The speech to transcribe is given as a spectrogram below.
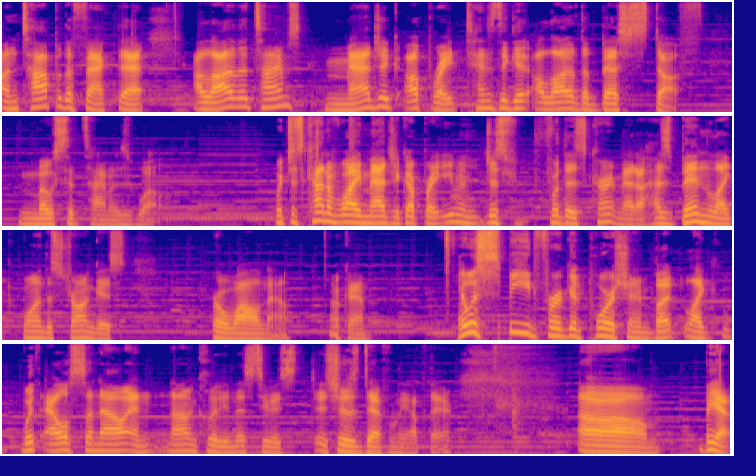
on top of the fact that a lot of the times Magic Upright tends to get a lot of the best stuff most of the time as well. Which is kind of why Magic Upright, even just for this current meta, has been like one of the strongest for a while now. Okay. It was speed for a good portion, but like with Elsa now and not including this too, it's, it's just definitely up there. Um, but yeah,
